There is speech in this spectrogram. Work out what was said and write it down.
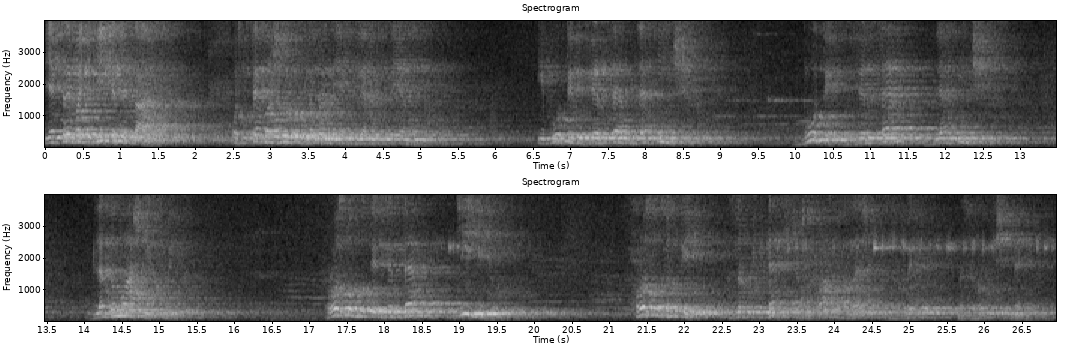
Як треба діяти далі. Ось це важливо для мене, як для християнина. І бути взірцем для інших. Бути взірцем для інших, для домашніх своїх. Просто бути взірцем дією. Просто зробіть. Зробіть те, що від вас належить зробити на сьогоднішній день.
